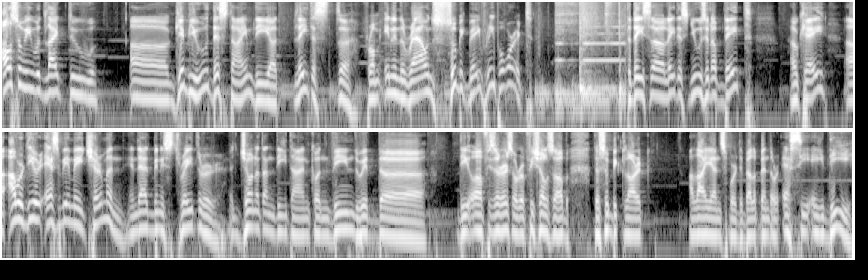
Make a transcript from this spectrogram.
also we would like to. Uh, give you this time the uh, latest uh, from in and around Subic Bay Report. Today's uh, latest news and update. Okay, uh, our dear SBMA chairman and administrator Jonathan D. Tan convened with the the officers or officials of the Subic Clark Alliance for Development or SCAD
